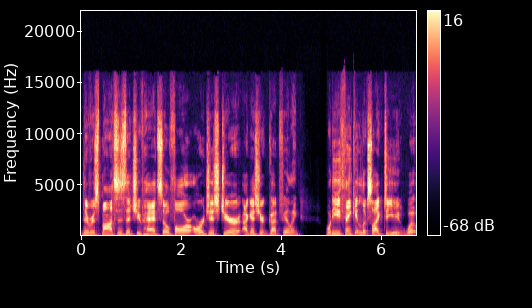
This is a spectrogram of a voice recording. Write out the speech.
the responses that you've had so far or just your I guess your gut feeling, what do you think it looks like to you? What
